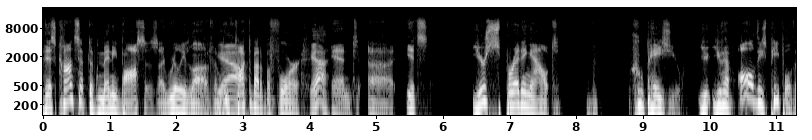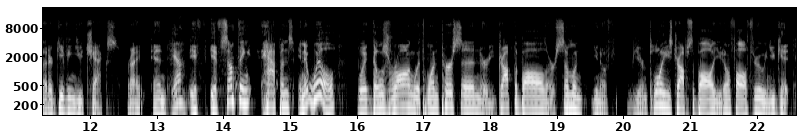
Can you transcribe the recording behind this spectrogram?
this concept of many bosses, I really love. And Yeah. we've talked about it before. yeah, And uh, it's, you're spreading out th- who pays you. You, you have all these people that are giving you checks, right? And Yeah. if if something happens, and it will, what goes wrong with one person, or you drop the ball, or someone, you know, if your employees drops the ball, you don't follow through, and you get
